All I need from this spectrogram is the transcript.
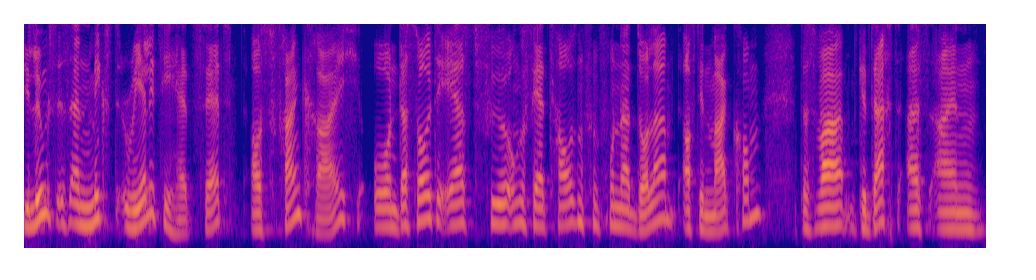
Die Lynx ist ein Mixed Reality Headset aus Frankreich und das sollte erst für ungefähr 1500 Dollar auf den Markt kommen. Das war gedacht als ein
